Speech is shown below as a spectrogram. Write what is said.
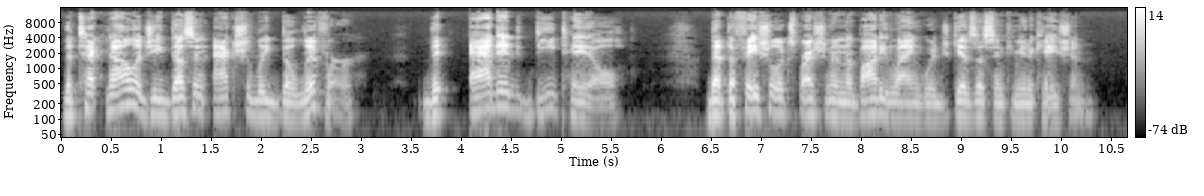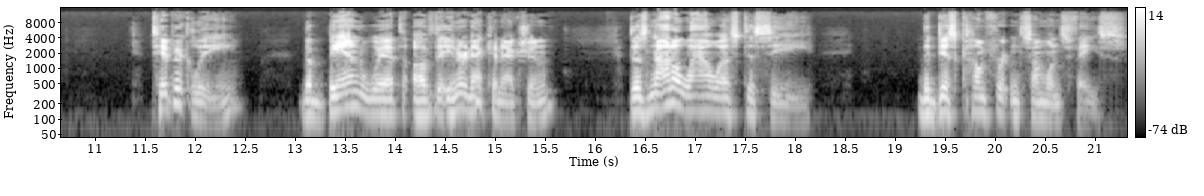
the technology doesn't actually deliver the added detail that the facial expression and the body language gives us in communication. Typically, the bandwidth of the internet connection does not allow us to see the discomfort in someone's face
